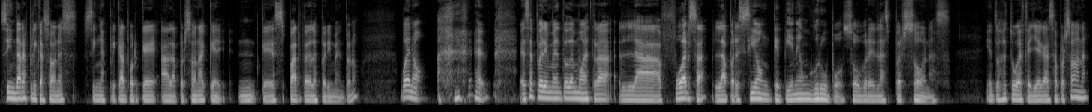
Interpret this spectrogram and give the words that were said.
Sin dar explicaciones, sin explicar por qué a la persona que, que es parte del experimento, ¿no? Bueno, ese experimento demuestra la fuerza, la presión que tiene un grupo sobre las personas. Y entonces tú ves que llega esa persona,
